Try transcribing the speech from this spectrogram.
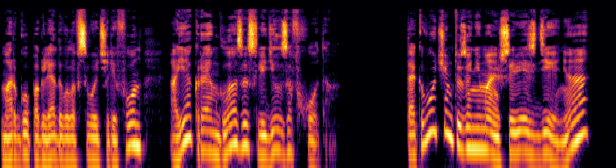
Марго поглядывала в свой телефон, а я краем глаза следил за входом. «Так вот чем ты занимаешься весь день, а?» —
